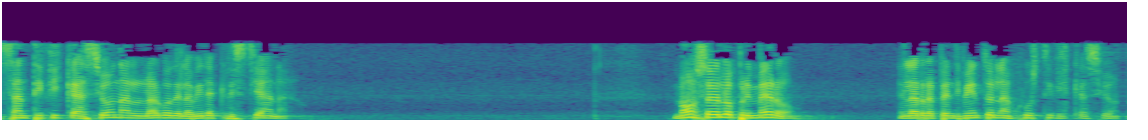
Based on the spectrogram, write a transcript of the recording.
santificación a lo largo de la vida cristiana. Vamos a ver lo primero, el arrepentimiento en la justificación.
